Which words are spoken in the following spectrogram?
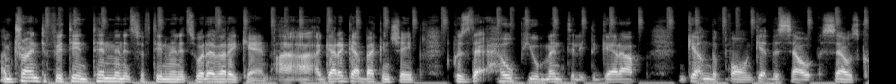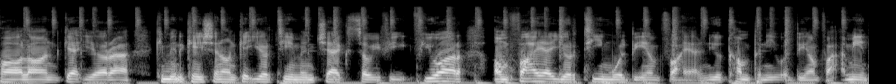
I'm trying to fit in 10 minutes, 15 minutes, whatever I can. I, I, gotta get back in shape because that help you mentally to get up, get on the phone, get the sales, sales call on, get your uh, communication on, get your team in check. So if you if you are on fire, your team will be on fire and your company will be on fire. I mean,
